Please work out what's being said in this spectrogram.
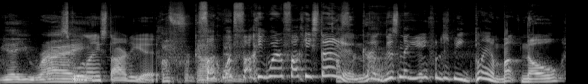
Yeah, you right. School ain't started yet. I forgot Fuck what fuck he where the fuck he staying? Like this nigga ain't finna just be playing bunk. No,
